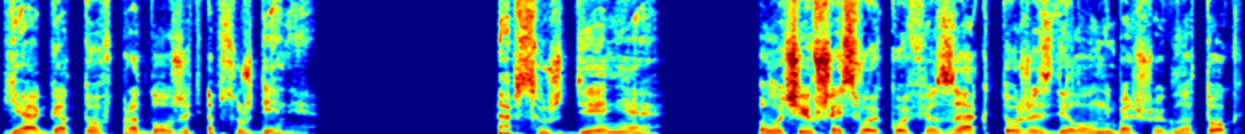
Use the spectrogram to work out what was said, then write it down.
«Я готов продолжить обсуждение». «Обсуждение?» Получивший свой кофе Зак тоже сделал небольшой глоток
